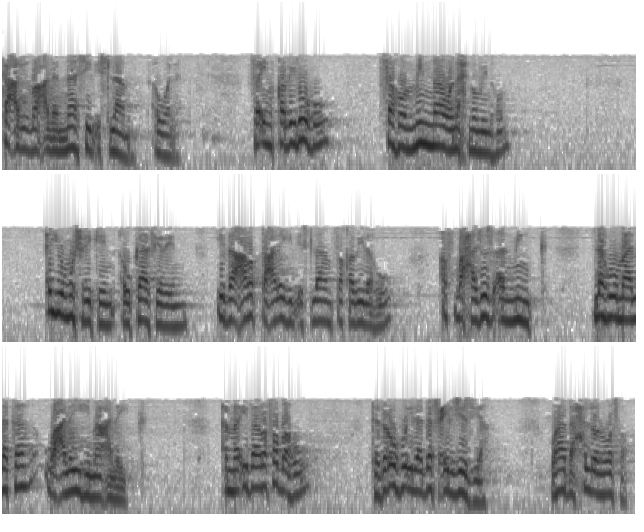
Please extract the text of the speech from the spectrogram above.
تعرض على الناس الإسلام أولا. فإن قبلوه فهم منا ونحن منهم. أي مشرك أو كافر إذا عرضت عليه الإسلام فقبله أصبح جزءا منك له ما لك وعليه ما عليك. أما إذا رفضه تدعوه إلى دفع الجزية وهذا حل وسط.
